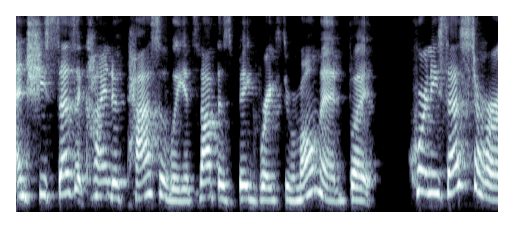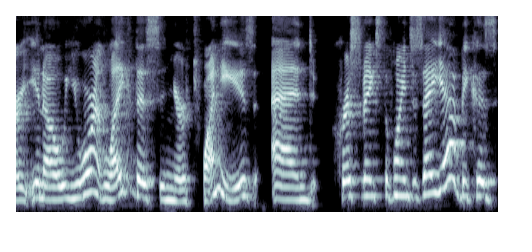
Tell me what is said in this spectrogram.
And she says it kind of passively. It's not this big breakthrough moment, but Kourtney says to her, you know, you weren't like this in your 20s. And Kris makes the point to say, yeah, because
